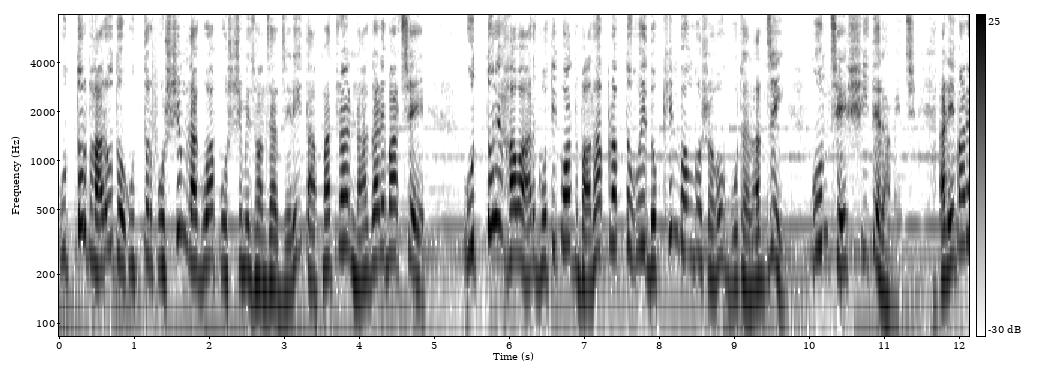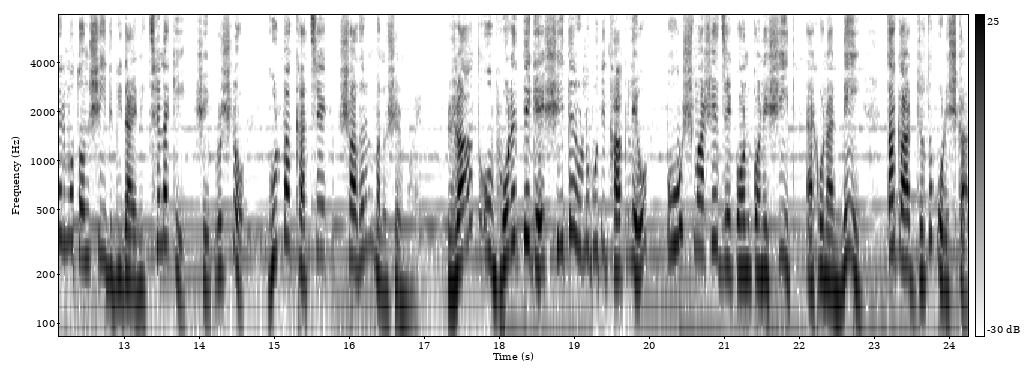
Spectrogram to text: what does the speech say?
উত্তর ভারত ও উত্তর পশ্চিম লাগোয়া পশ্চিমী ঝঞ্ঝার জেরেই তাপমাত্রা নাগাড়ে বাড়ছে। উত্তরে হাওয়ার গতিপথ বাধাপ্রাপ্ত হয়ে দক্ষিণবঙ্গ সহ গোটা রাজ্যেই কমছে শীতের আমেজ। আর এবারের মতন শীত বিদায় নিচ্ছে নাকি, সেই প্রশ্ন ঘুরপাক খাচ্ছে সাধারণ মানুষের মনে। রাত ও ভোরের দিকে শীতের অনুভূতি থাকলেও পৌষ মাসে যে কনকনে শীত এখন আর নেই, তা কার্যত পরিষ্কার।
